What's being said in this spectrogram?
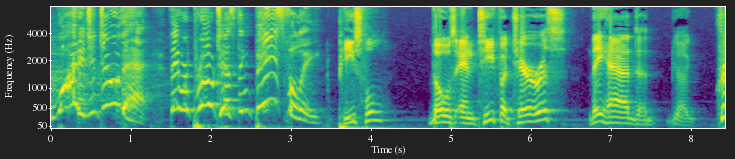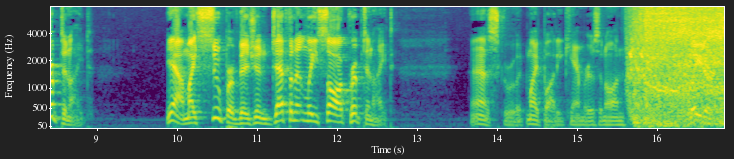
Why did you do that? They were protesting peacefully! Peaceful? Those Antifa terrorists? They had uh, uh, kryptonite. Yeah, my supervision definitely saw kryptonite. Ah, screw it. My body camera isn't on. Later,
